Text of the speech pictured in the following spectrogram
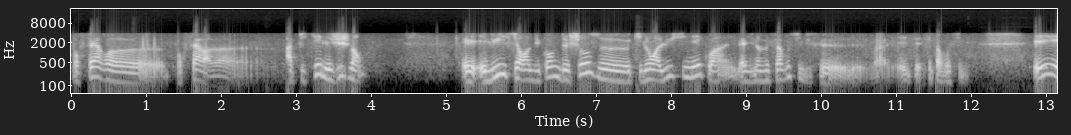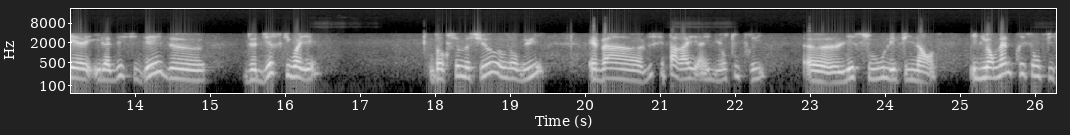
pour faire, euh, pour faire euh, appliquer les jugements. Et, lui, il s'est rendu compte de choses qui l'ont halluciné, quoi. Il a dit non mais c'est pas possible, parce que c'est pas possible. Et il a décidé de de dire ce qu'il voyait. Donc ce monsieur aujourd'hui, eh ben lui c'est pareil, hein, ils lui ont tout pris, Euh, les sous, les finances. Ils lui ont même pris son fils.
